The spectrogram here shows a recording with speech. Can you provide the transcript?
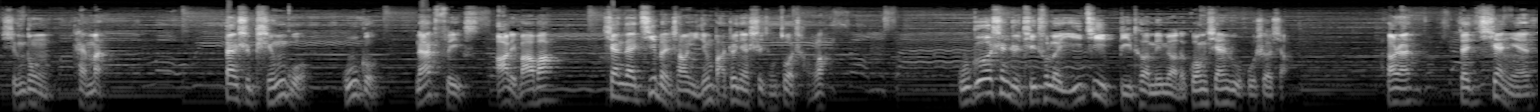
行动太慢。但是苹果、Google、Netflix、阿里巴巴现在基本上已经把这件事情做成了。谷歌甚至提出了一 G 比特每秒的光纤入户设想。当然，在现年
